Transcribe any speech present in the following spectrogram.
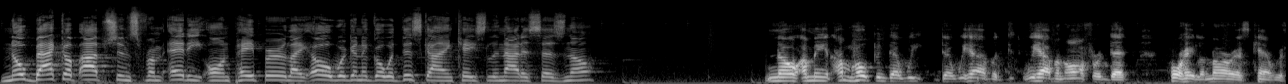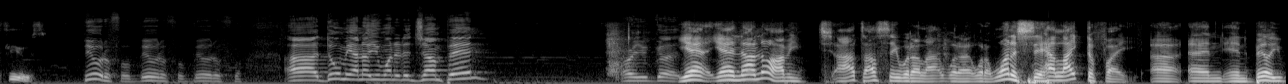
no backup options from Eddie on paper. Like oh, we're gonna go with this guy in case Linares says no. No, I mean I'm hoping that we that we have a we have an offer that Jorge Linares can't refuse. Beautiful, beautiful, beautiful. Uh, Doomy, I know you wanted to jump in. Or are you good? Yeah, yeah, no, no. I mean, I'll, I'll say what I like, what I what I want to say. I like the fight, uh, and and Bill, you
